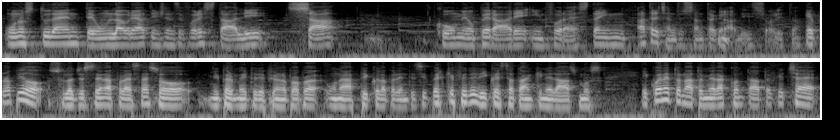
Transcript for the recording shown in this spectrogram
uno studente, un laureato in scienze forestali sa come operare in foresta in, a 360 gradi di solito. E proprio sulla gestione della foresta, adesso mi permetto di aprire una, una piccola parentesi, perché Federico è stato anche in Erasmus e quando è tornato mi ha raccontato che c'è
